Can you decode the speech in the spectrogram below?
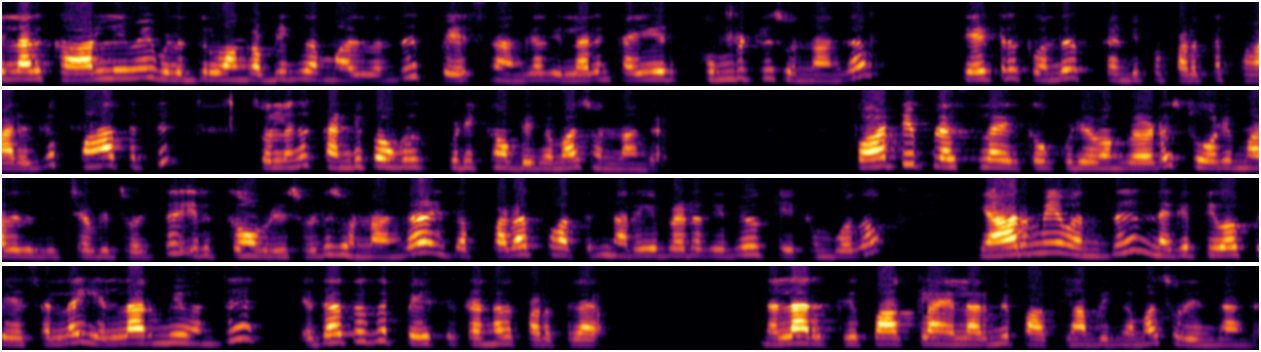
எல்லாரும் கால்லயுமே விழுந்துருவாங்க அப்படிங்கிற மாதிரி வந்து பேசுனாங்க. எல்லாரும் கையெடுத்து கும்பிட்டு சொன்னாங்க. தேட்டருக்கு வந்து கண்டிப்பா படத்தை பாருங்க. பார்த்துட்டு சொல்லுங்க. கண்டிப்பா உங்களுக்கு பிடிக்கும் அப்படிங்கிற மாதிரி சொன்னாங்க. 40 பிளஸ்ல இருக்கக்கூடியவங்களோட ஸ்டோரி மாதிரி இருந்துச்சு அப்படின்னு சொல்லிட்டு இருக்கும் அப்படின்னு சொல்லிட்டு சொன்னாங்க. இந்த படம் பார்த்துட்டு நிறைய பேரோட ரிவ்யூ கேட்கும்போதும், யாருமே வந்து நெகட்டிவா பேசல. எல்லாருமே வந்து எதார்த்தத்த பேசியிருக்காங்க அந்த படத்துல. நல்லா இருக்கு. பார்க்கலாம். எல்லாருமே பார்க்கலாம் அப்படிங்கிற மாதிரி சொல்லியிருந்தாங்க.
